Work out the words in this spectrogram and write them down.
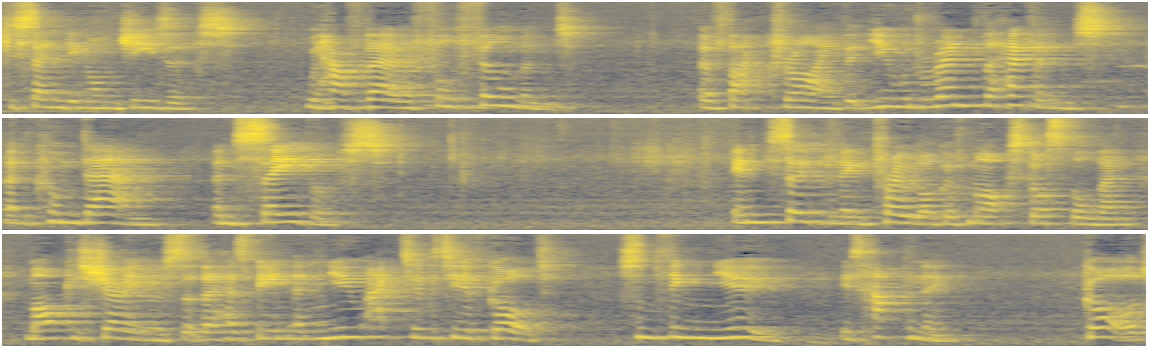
descending on Jesus. We have there a fulfillment of that cry that you would rend the heavens and come down and save us. In this opening prologue of Mark's Gospel, then, Mark is showing us that there has been a new activity of God. Something new is happening. God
